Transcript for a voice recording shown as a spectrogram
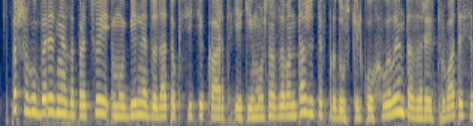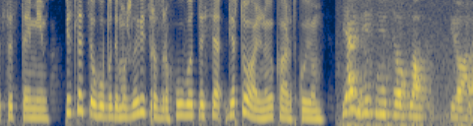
З 1 березня запрацює і мобільний додаток City Card, який можна завантажити впродовж кількох хвилин та зареєструватися в системі. Після цього буде можливість розраховуватися віртуальною карткою. Як здійснюється оплата QR?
